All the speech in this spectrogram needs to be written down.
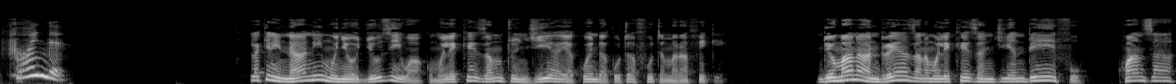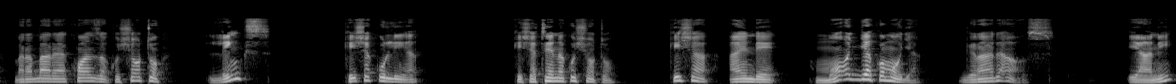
Freunde. lakini nani mwenye ujuzi wa kumwelekeza mtu njia ya kwenda kutafuta marafiki? Ndiyo maana andreas anamwelekeza njia ndefu. Kwanza barabara ya kwanza kushoto links kisha kulia kisha tena kushoto kisha aende moja kwa moja geradeaus yani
